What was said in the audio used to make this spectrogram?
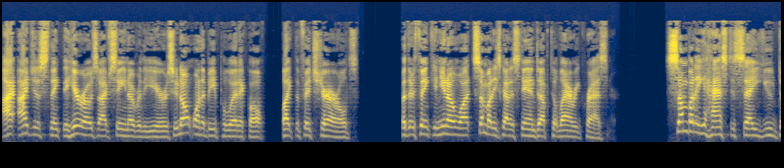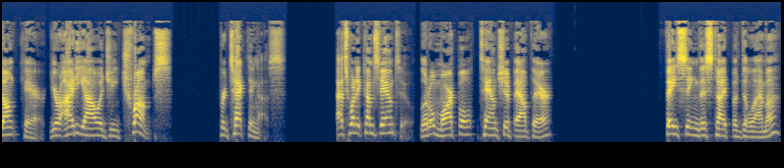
I, I just think the heroes I've seen over the years who don't want to be political, like the Fitzgeralds, but they're thinking, you know what? Somebody's got to stand up to Larry Krasner. Somebody has to say, you don't care. Your ideology trumps protecting us. That's what it comes down to. Little Marple Township out there facing this type of dilemma.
